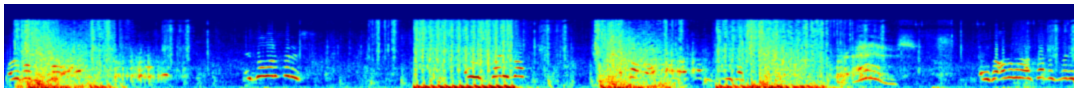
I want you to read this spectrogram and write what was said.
One of them's low. Hey, go let it finish. Hey, he's ready, he's. Your ass. Hey, the other one on top is ready,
